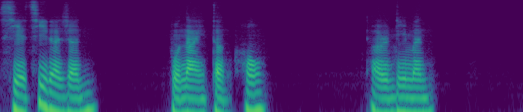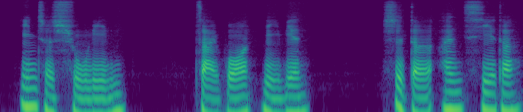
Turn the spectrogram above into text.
血气的人不耐等候，而你们因着属灵。在我里面是得安歇的，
